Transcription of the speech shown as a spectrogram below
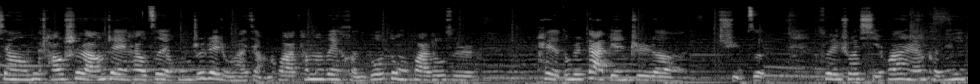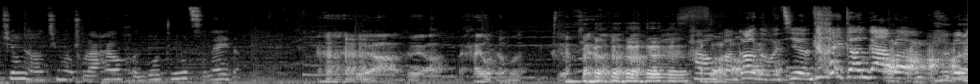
像陆朝侍郎这还有泽野弘之这种来讲的话，他们为很多动画都是配的都是大编制的曲子，所以说喜欢的人肯定一听就能听得出来，还有很多诸如此类的。对啊，对啊，还有什么？有介绍介绍还有广告怎么进，太尴尬了。我跟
